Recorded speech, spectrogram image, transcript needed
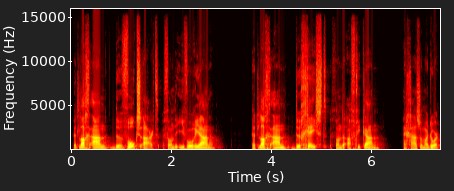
Het lag aan de volksaard van de Ivorianen. Het lag aan de geest van de Afrikaan. En ga zo maar door.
